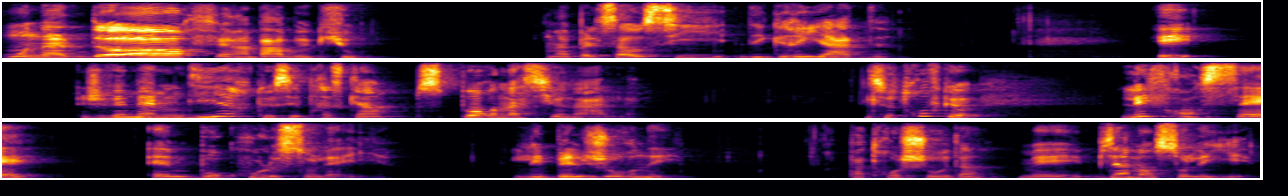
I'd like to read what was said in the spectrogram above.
on adore faire un barbecue. On appelle ça aussi des grillades. Et je vais même dire que c'est presque un sport national. Il se trouve que les Français aiment beaucoup le soleil, les belles journées. Pas trop chaudes, hein, mais bien ensoleillées.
